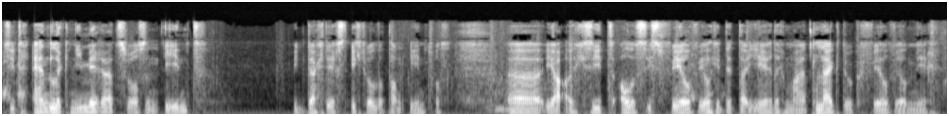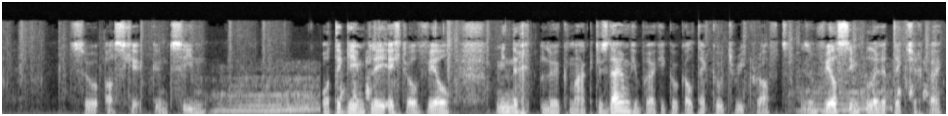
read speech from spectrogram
Ziet er eindelijk niet meer uit zoals een eend. ik dacht eerst echt wel dat dat een eend was. Uh, ja, je ziet, alles is veel, veel gedetailleerder, maar het lijkt ook veel, veel meer. Zoals je kunt zien. Wat de gameplay echt wel veel minder leuk maakt. Dus daarom gebruik ik ook altijd Code Recraft. Het is een veel simpelere texture pack.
